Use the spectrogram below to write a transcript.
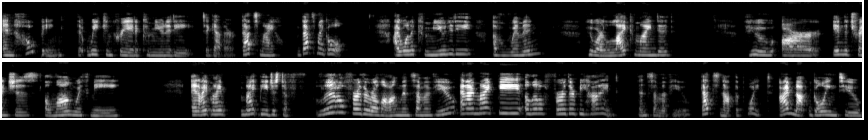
and hoping that we can create a community together. That's my that's my goal. I want a community of women who are like-minded, who are in the trenches along with me. And I might might be just a little further along than some of you, and I might be a little further behind than some of you. That's not the point. I'm not going to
